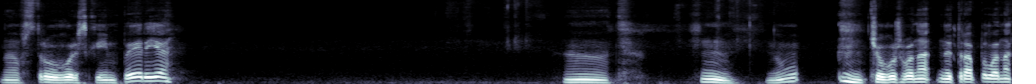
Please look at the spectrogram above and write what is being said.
Австро-Угорська імперія. От. Хм. Ну, чого ж вона не трапила на,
